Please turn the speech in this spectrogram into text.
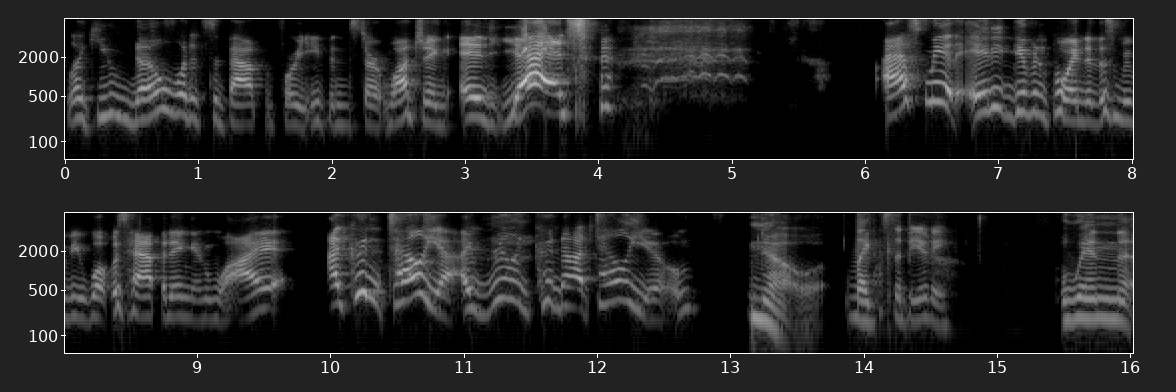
Like you know what it's about before you even start watching. And yet ask me at any given point in this movie what was happening and why. I couldn't tell you. I really could not tell you. no like That's the beauty. when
